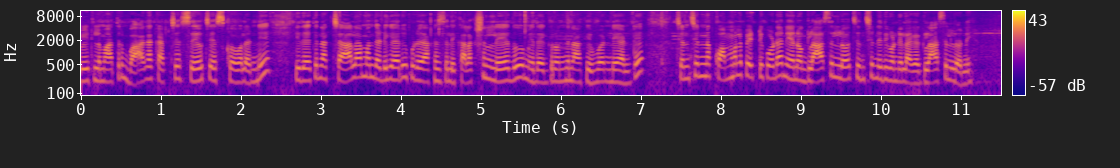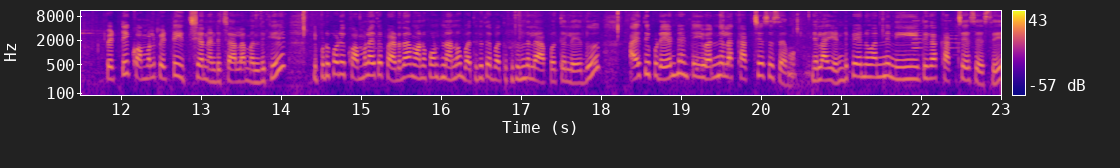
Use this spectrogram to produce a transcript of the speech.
వీటిని మాత్రం బాగా కట్ చేసి సేవ్ చేసుకోవాలండి. ఇదైతే నాకు చాలామంది అడిగారు ఇప్పుడు అసలు ఈ కలెక్షన్ లేదు మీ దగ్గర ఉంది నాకు ఇవ్వండి అంటే చిన్న చిన్న కొమ్మలు పెట్టి కూడా నేను గ్లాసుల్లో చిన్న చిన్న ఇదిగోండి ఇలాగ గ్లాసుల్లోని పెట్టి కొమ్మలు పెట్టి ఇచ్చానండి చాలామందికి ఇప్పుడు కూడా ఈ కొమ్మలు అయితే పెడదాం అనుకుంటున్నాను. బతికితే బతుకుతుంది లేకపోతే లేదు. అయితే ఇప్పుడు ఏంటంటే ఇవన్నీ ఇలా కట్ చేసేసాము. ఇలా ఎండిపోయినవన్నీ నీట్గా కట్ చేసేసి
